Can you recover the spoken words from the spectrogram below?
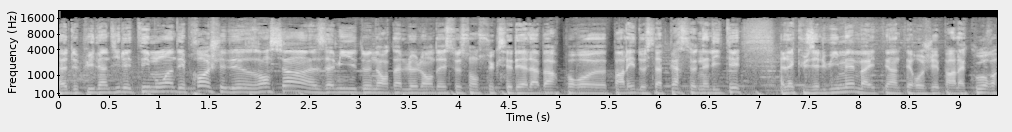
Euh, depuis lundi, les témoins des proches et des anciens amis de Nordal Lelandais se sont succédés à la barre pour euh, parler de sa personnalité. L'accusé lui-même a été interrogé par la cour.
